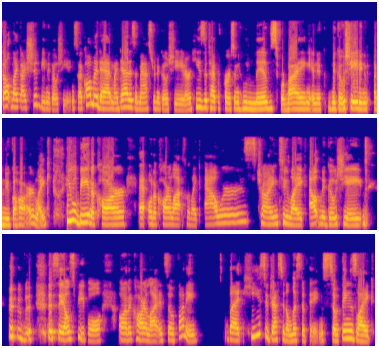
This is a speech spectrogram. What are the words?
felt like I should be negotiating. So I called my dad. My dad is a master negotiator. He's the type of person who lives for buying and negotiating a new car. Like he will be in a car at, on a car lot for like hours trying to like out negotiate the, the salespeople on a car lot. It's so funny but he suggested a list of things. So things like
